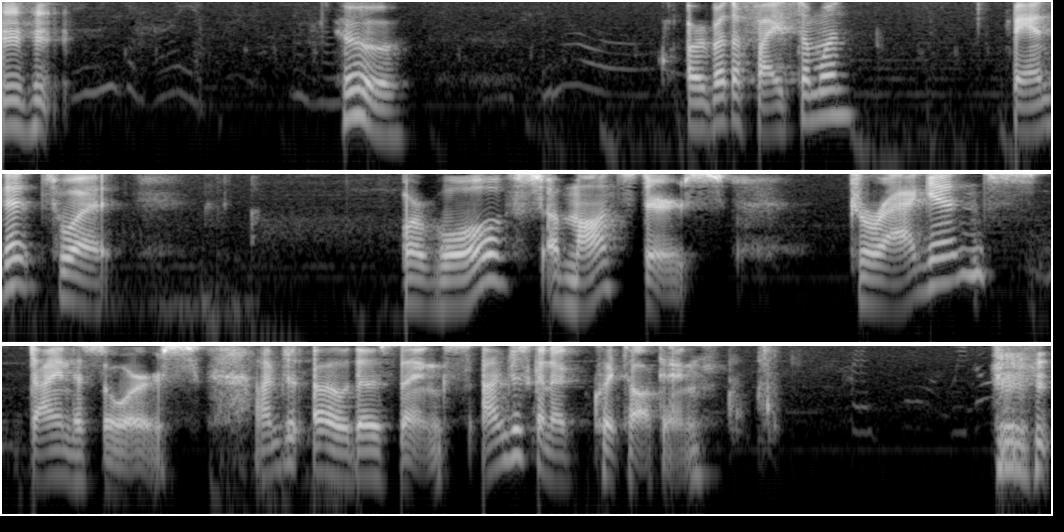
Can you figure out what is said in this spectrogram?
Mm-hmm. Who? Are we about to fight someone? Bandits? What? Or wolves? Uh, monsters? Dragons? Dinosaurs? I'm just- oh, those things. I'm just gonna quit talking.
